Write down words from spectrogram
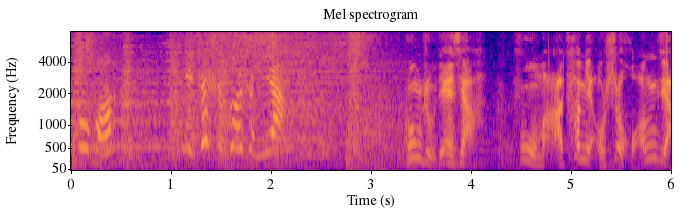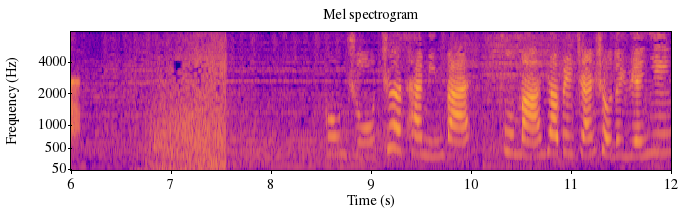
父皇，你这是做什么呀？公主殿下，驸马他藐视皇家。公主这才明白驸马要被斩首的原因，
